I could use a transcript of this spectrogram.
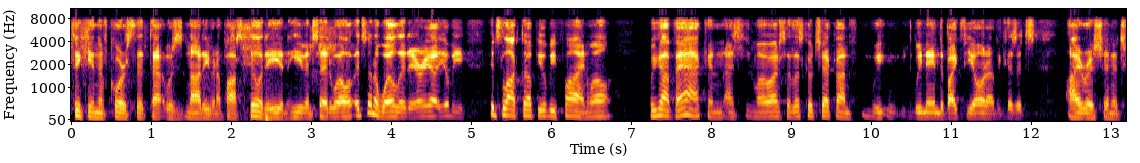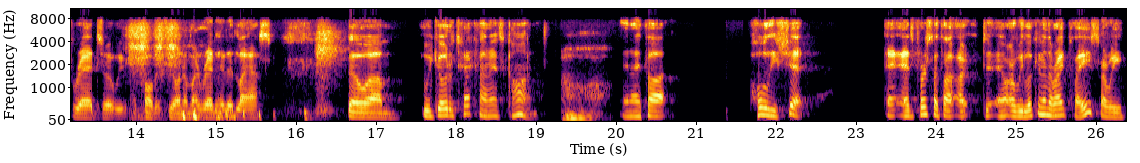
thinking, of course, that that was not even a possibility. And he even said, "Well, it's in a well-lit area. You'll be, it's locked up. You'll be fine." Well, we got back and I said, my wife said, let's go check on, we, we named the bike Fiona because it's Irish and it's red. So we I called it Fiona, my redheaded lass. So um, we go to check on it. It's gone. Oh. And I thought, holy shit. At first I thought, are, are we looking in the right place? Are we,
